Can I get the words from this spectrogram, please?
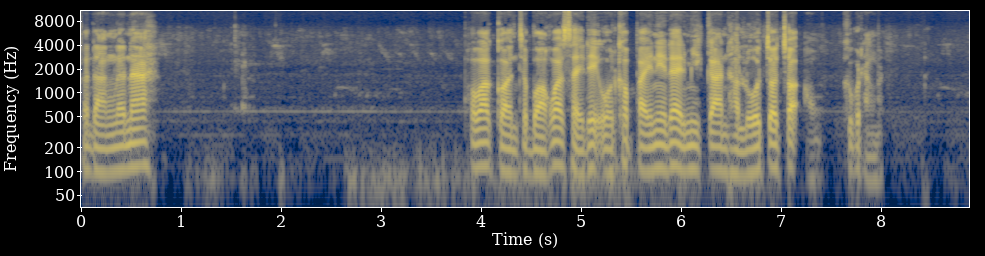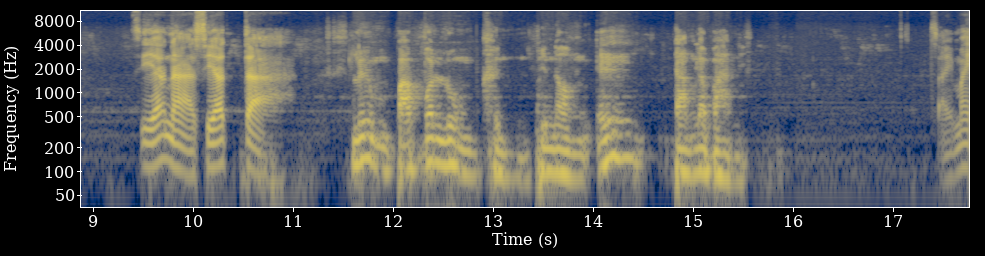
ก็ดังแล้วนะ เพราะว่าก่อนจะบอกว่าใส่ไดโอดเข้าไปนี่ได้มีการฮัลโหลเจาะๆเอาคือประทังมันเสียหน้าเสียตาลืมปรับวอลลุ่มขึ้นพี่น้อง เอ๊ะดังระบาดนี่ใส่ไม่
